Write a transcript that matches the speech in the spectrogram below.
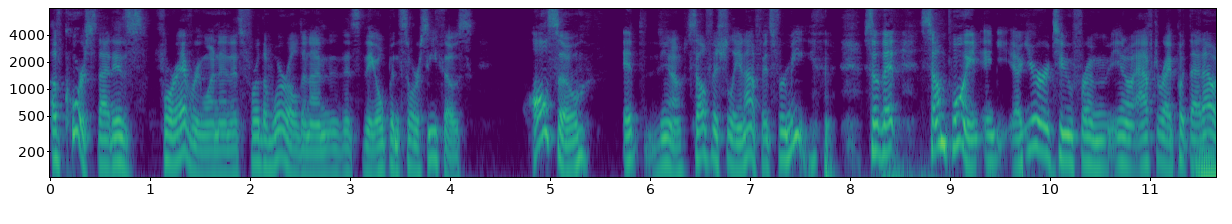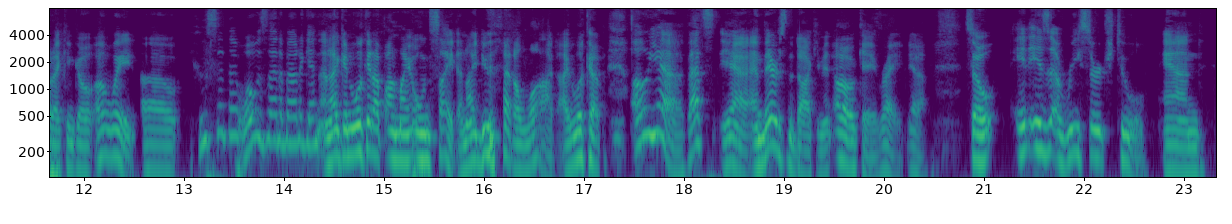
of course, that is for everyone and it's for the world. And I'm it's the open source ethos. Also, it you know selfishly enough it's for me so that some point a year or two from you know after i put that out mm-hmm. i can go oh wait uh, who said that what was that about again and i can look it up on my own site and i do that a lot i look up oh yeah that's yeah and there's the document oh okay right yeah so it is a research tool and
